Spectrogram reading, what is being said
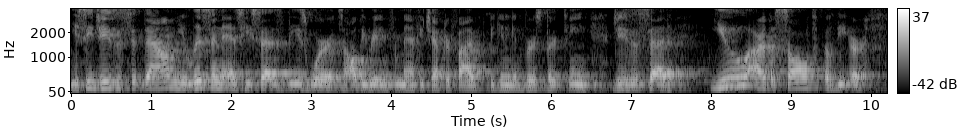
You see Jesus sit down, you listen as he says these words. I'll be reading from Matthew chapter 5, beginning in verse 13. Jesus said, You are the salt of the earth.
